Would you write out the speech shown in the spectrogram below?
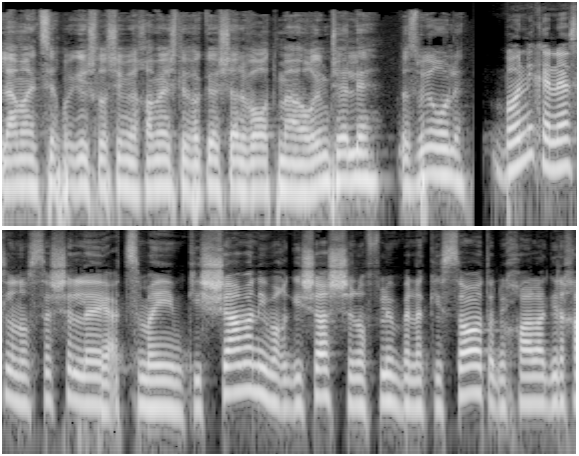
למה אני צריך בגיל 35 לבקש הלוואות מההורים שלי? תסבירו לי. בואו ניכנס לנושא של אה, עצמאים, כי שם אני מרגישה שנופלים בין הכיסאות. אני יכולה להגיד לך,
